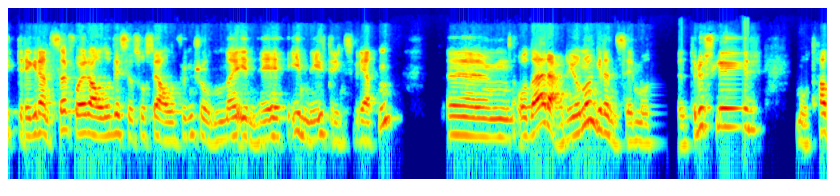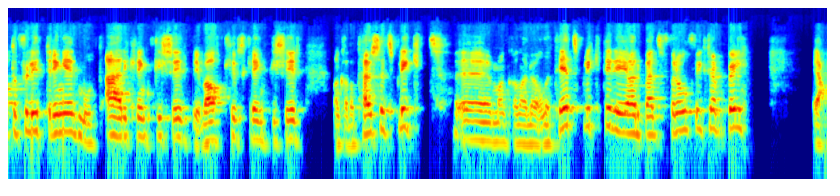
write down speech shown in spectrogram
ytre grense for alle disse sosiale funksjonene inni, inni ytringsfriheten. Um, og der er det jo noen grenser mot trusler, mot hatefulle ytringer, mot ærekrenkelser, privatlivskrenkelser. Man kan ha taushetsplikt, uh, man kan ha lojalitetsplikter i arbeidsforhold f.eks ja,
